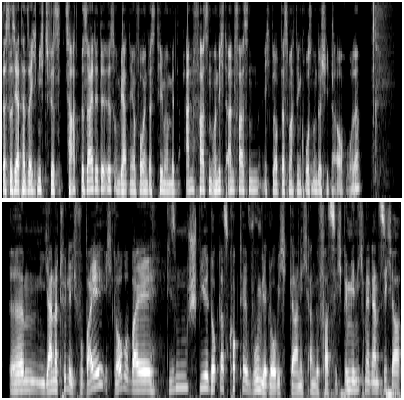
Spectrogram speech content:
dass das ja tatsächlich nichts fürs Zartbeseitete ist. Und wir hatten ja vorhin das Thema mit Anfassen und nicht anfassen. Ich glaube, das macht den großen Unterschied da auch, oder? Ähm, ja, natürlich. Wobei, ich glaube, bei diesem Spiel Doctors Cocktail wurden wir, glaube ich, gar nicht angefasst. Ich bin mir nicht mehr ganz sicher.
